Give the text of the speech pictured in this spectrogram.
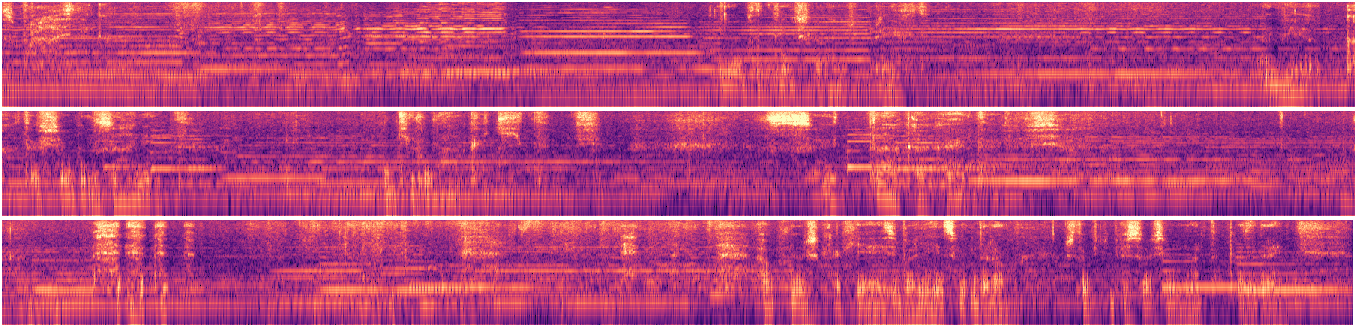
С праздником. Я был, конечно, раньше приехать. Но я как-то все был занят. Дела какие-то. Суета какая-то. Все. А помнишь, как я из больницы убирал, чтобы тебе с 8 марта поздравить?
